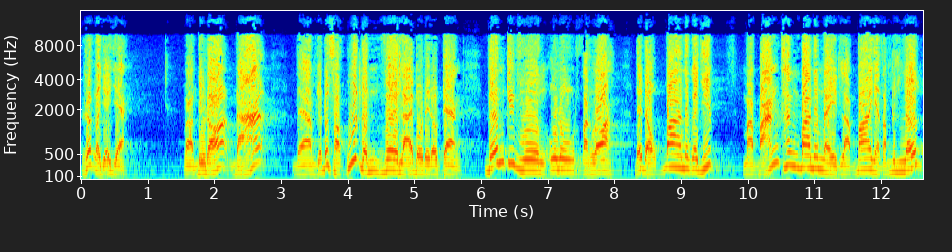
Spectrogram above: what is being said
rất là dễ dàng. Và điều đó đã làm cho đức phật quyết định về lại bồ đề đạo tràng đến cái vườn ulu Tàng loa để độ ba năm ca diếp, mà bản thân ba năm này là ba nhà tâm linh lớn,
